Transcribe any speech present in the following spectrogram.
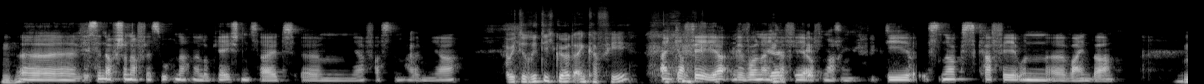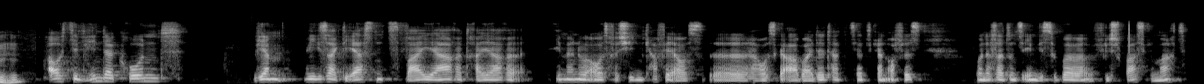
Mhm. Äh, wir sind auch schon auf der Suche nach einer Location seit ähm, ja, fast einem halben Jahr. Habe ich das richtig gehört? Ein Café? Ein Café, ja. Wir wollen ein ja. Café aufmachen. Die Snox Kaffee und äh, Weinbar. Mhm. Aus dem Hintergrund, wir haben, wie gesagt, die ersten zwei Jahre, drei Jahre immer nur aus verschiedenen Kaffee aus, äh, herausgearbeitet, hatten selbst kein Office. Und das hat uns irgendwie super viel Spaß gemacht.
